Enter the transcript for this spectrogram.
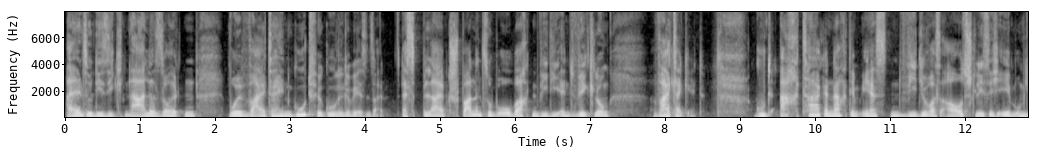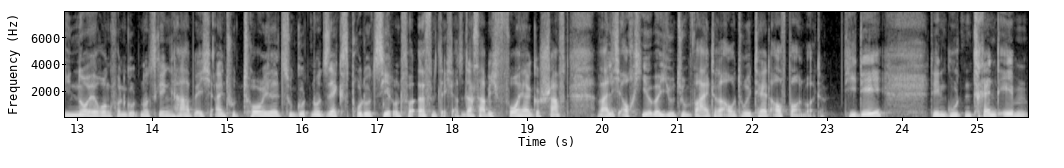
also die Signale sollten wohl weiterhin gut für Google gewesen sein. Es bleibt spannend zu beobachten, wie die Entwicklung weitergeht. Gut acht Tage nach dem ersten Video, was ausschließlich eben um die Neuerung von GoodNotes ging, habe ich ein Tutorial zu GoodNotes 6 produziert und veröffentlicht. Also das habe ich vorher geschafft, weil ich auch hier über YouTube weitere Autorität aufbauen wollte. Die Idee, den guten Trend eben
